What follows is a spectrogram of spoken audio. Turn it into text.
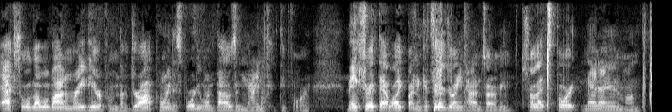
actual double bottom right here from the drop point is 41,954. Make sure to hit that like button and consider joining Times Army. Show that support, 99 a month.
